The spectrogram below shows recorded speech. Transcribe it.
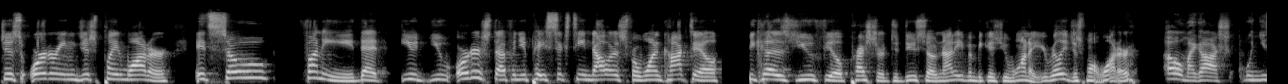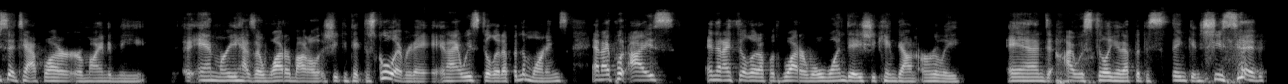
just ordering just plain water. It's so funny that you, you order stuff and you pay $16 for one cocktail because you feel pressured to do so, not even because you want it. You really just want water. Oh my gosh. When you said tap water, it reminded me Anne Marie has a water bottle that she can take to school every day. And I always fill it up in the mornings and I put ice and then I fill it up with water. Well, one day she came down early and I was filling it up at the sink and she said,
